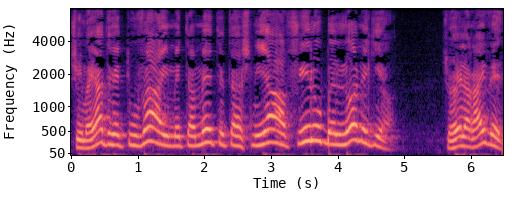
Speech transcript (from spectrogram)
שאם היד רטובה היא מטמאת את השנייה אפילו בלא נגיעה. שואל הרייבד,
